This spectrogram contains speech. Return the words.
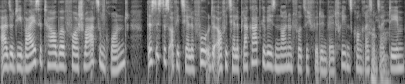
also die weiße Taube vor schwarzem Grund, das ist das offizielle, der offizielle Plakat gewesen, 49 für den Weltfriedenskongress. Und seitdem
